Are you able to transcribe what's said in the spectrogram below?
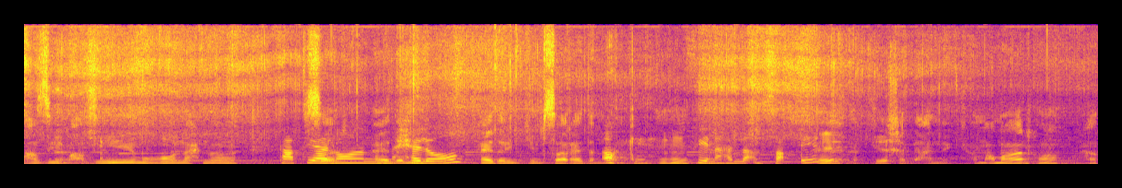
عظيم عظيم. وهون نحن تعطيها لون هيدا حلو. هذا يمكن صار هذا اللون okay. مهم. فينا هلأ نسقط إيه okay خلي عنك. ام عمار ها حط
